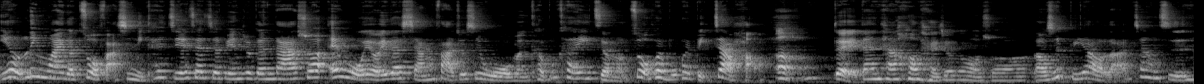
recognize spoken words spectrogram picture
也有另外一个做法是，你可以直接在这边就跟大家说，哎、我有一个想法，就是我们可不可以怎么做，会不会比较好？嗯，对，但是他后来就跟我说：“老师不要啦，这样子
